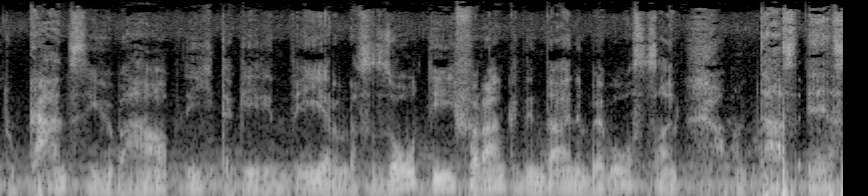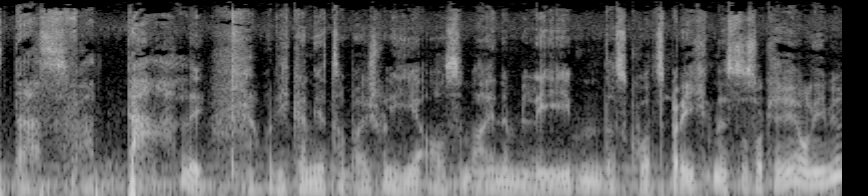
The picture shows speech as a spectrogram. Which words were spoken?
Du kannst dich überhaupt nicht dagegen wehren. Das ist so tief verankert in deinem Bewusstsein. Und das ist das Fatale. Und ich kann dir zum Beispiel hier aus meinem Leben das kurz berichten. Ist das okay, Olivia?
